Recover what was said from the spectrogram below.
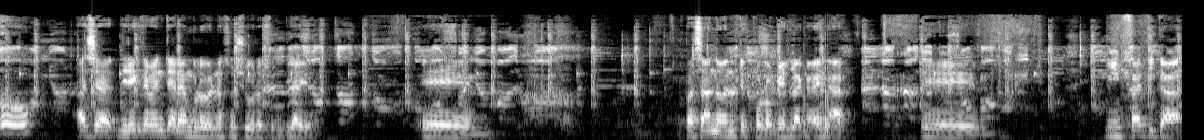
o hacia directamente al ángulo venoso yugrosubclavio. Eh, pasando antes por lo que es la cadena eh, linfática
